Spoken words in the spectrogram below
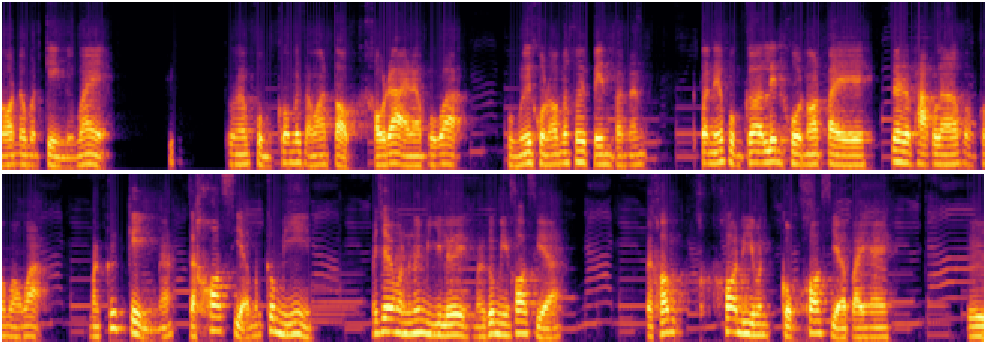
นอสเนี่ยมันเก่งหรือไม่ตรงนั้นผมก็ไม่สามารถตอบเขาได้นะ เพราะว่าผมเล่นโคนอสไม่ค่อยเป็นตอนนั้น ตอนนี้ผมก็เล่นโคนอสไปได้สักพักแล้ว ผมก็มองว่า มันก็เก่งนะ แต่ข้อเสียมันก็มี ไม่ใช่มันไม่มีเลย มันก็มีข้อเสีย แต่ข้อข้อดีมันกบข้อเสียไปไง คือ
